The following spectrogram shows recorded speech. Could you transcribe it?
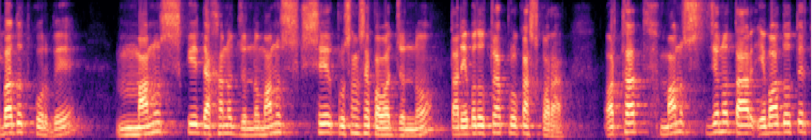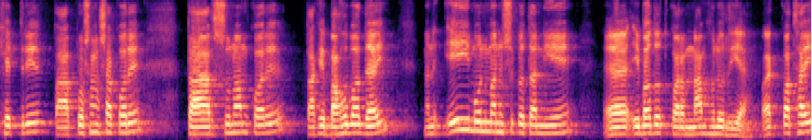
ইবাদত করবে মানুষকে দেখানোর জন্য, মানুষের প্রশংসা পাওয়ার জন্য তার এবাদতটা প্রকাশ করা। অর্থাৎ মানুষ যেন তার এবাদতের ক্ষেত্রে তার প্রশংসা করে, তার সুনাম করে, তাকে বাহবা দেয়। মানে এই মন মানসিকতা নিয়ে এবাদত করার নাম হলো রিয়া। এক কথায়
